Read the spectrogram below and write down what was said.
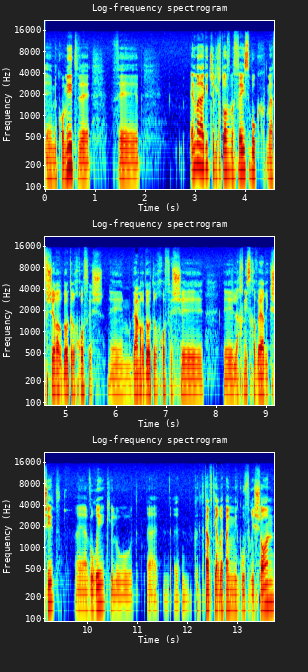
אה, מקומית, ו... ו... אין מה להגיד שלכתוב בפייסבוק מאפשר הרבה יותר חופש, אמ, גם הרבה יותר חופש אה, אה, להכניס חוויה רגשית אה, עבורי, כאילו, כתבתי הרבה פעמים מגוף ראשון,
